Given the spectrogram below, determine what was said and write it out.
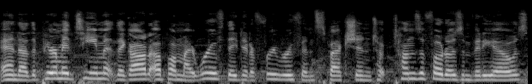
And uh, the Pyramid team, they got up on my roof, they did a free roof inspection, took tons of photos and videos,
